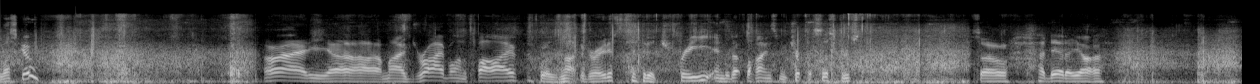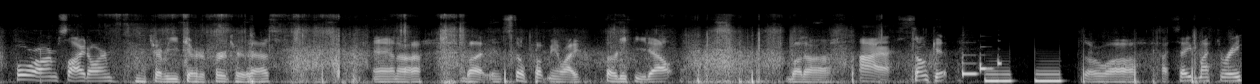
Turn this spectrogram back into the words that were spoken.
Let's go. Alrighty, uh, my drive on five was not the greatest. Hit a tree, ended up behind some triple sisters. So I did a uh, forearm, sidearm, whichever you care to refer to it as. And uh, but it still put me like 30 feet out. But uh, I sunk it. So uh, I saved my three,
